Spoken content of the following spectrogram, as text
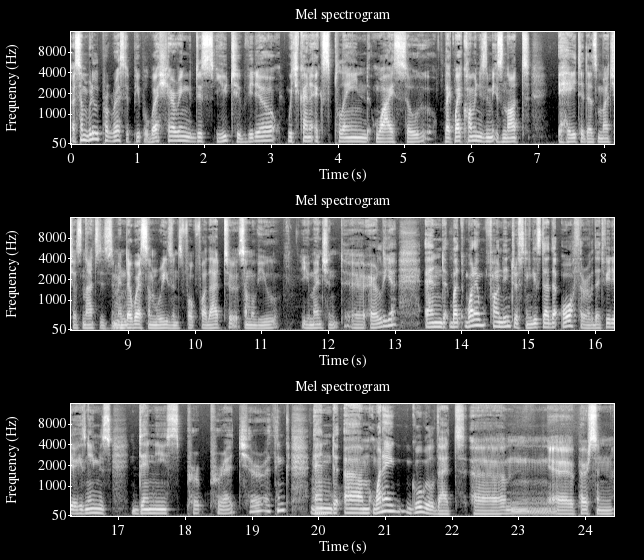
uh, some really progressive people were sharing this YouTube video, which kind of explained why so, like why communism is not hated as much as Nazism, mm. and there were some reasons for for that. Too. Some of you you mentioned uh, earlier, and but what I found interesting is that the author of that video, his name is Dennis Prager, I think, mm. and um, when I googled that um, uh, person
